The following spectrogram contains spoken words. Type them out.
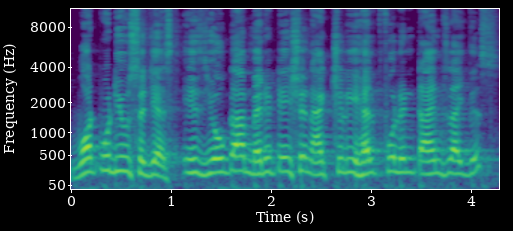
what would you suggest? Is yoga meditation actually helpful in times like this?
